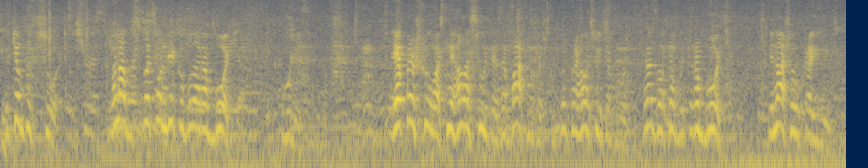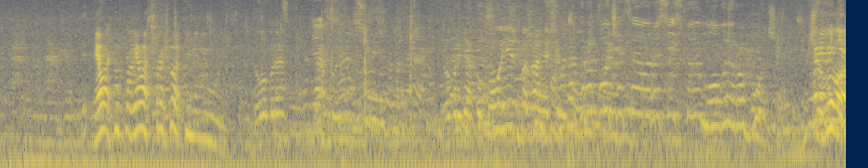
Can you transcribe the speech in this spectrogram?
Причому тут що? Вона спокон віку була робоча вулиця. Я прошу вас, не голосуйте за Бахмутовську, ви проголосуйте проти. Вона должна бути робоча і наша українська. Я вас, я вас прошу від імені вулиці. Добре. Дякую. Добре, дякую. У кого є бажання ще виступити? Робоче це російською мовою робоче. Чого?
